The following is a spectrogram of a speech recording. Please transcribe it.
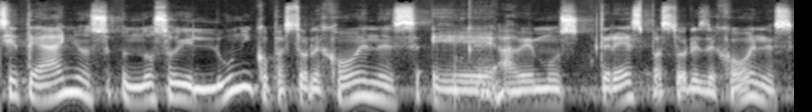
7 eh, años. No soy el único pastor de jóvenes. Eh, habemos tres pastores de jóvenes.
